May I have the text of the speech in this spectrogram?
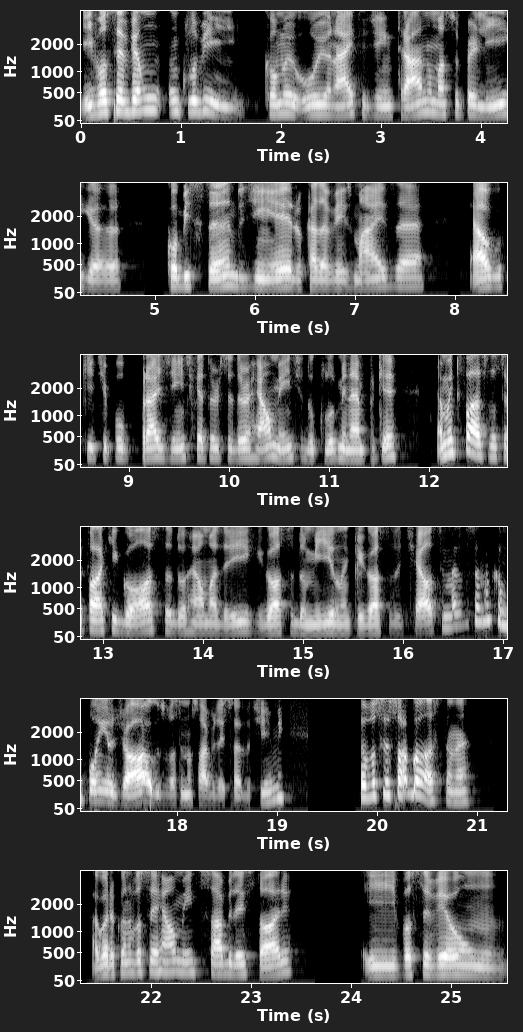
e você vê um, um clube como o United entrar numa Superliga, cobiçando dinheiro cada vez mais, é, é algo que, tipo, pra gente que é torcedor realmente do clube, né? Porque é muito fácil você falar que gosta do Real Madrid, que gosta do Milan, que gosta do Chelsea, mas você não acompanha os jogos, você não sabe da história do time, então você só gosta, né? Agora, quando você realmente sabe da história e você vê um,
